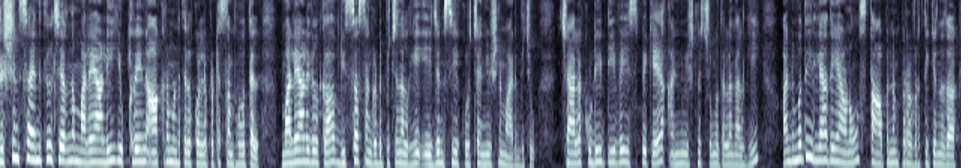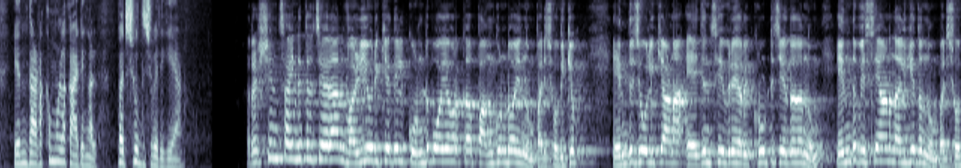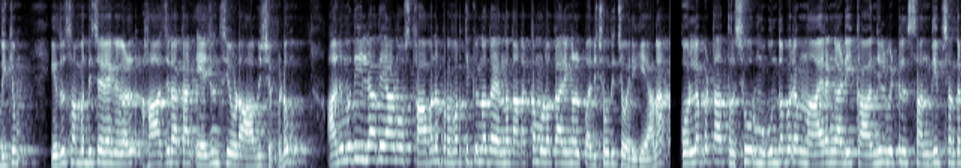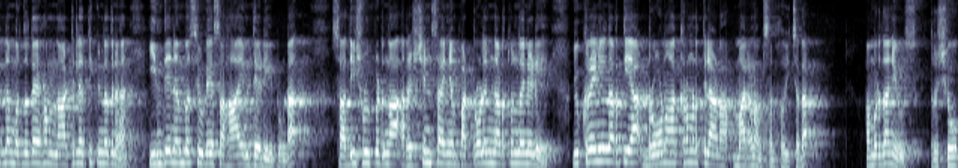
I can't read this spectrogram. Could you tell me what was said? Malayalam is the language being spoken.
റഷ്യൻ സൈന്യത്തിൽ ചേർന്ന മലയാളി യുക്രൈൻ ആക്രമണത്തിൽ കൊല്ലപ്പെട്ട സംഭവത്തിൽ മലയാളികൾക്ക് വിസ സംഘടിപ്പിച്ച് നൽകിയ ഏജൻസിയെക്കുറിച്ച് അന്വേഷണം ആരംഭിച്ചു. ചാലക്കുടി ഡിവൈഎസ്പിക്ക് അന്വേഷണ ചുമതല നൽകി അനുമതിയില്ലാതെയാണോ സ്ഥാപനം പ്രവർത്തിക്കുന്നത്? എന്തടക്കമുള്ള കാര്യങ്ങൾ പരിശോധിച്ചു വരികയാണ്. റഷ്യൻ സൈന്യത്തിൽ ചേരാൻ വഴിയൊരുക്കിയതിൽ കൊണ്ടുപോയവർക്ക് പങ്കുണ്ടോ എന്നും പരിശോധിക്കും. എന്ത് ജോലിക്കാണ് ഏജൻസി ഇവരെ റിക്രൂട്ട് ചെയ്തതെന്നും എന്ത് വിസയാണ് നൽകിയതെന്നും പരിശോധിക്കും. ഇതു സംബന്ധിച്ച രേഖകൾ ഹാജരാക്കാൻ ഏജൻസിയോട് ആവശ്യപ്പെടും. അനുമതിയില്ലാതെയാണോ സ്ഥാപനം പ്രവർത്തിക്കുന്നത് എന്നതടക്കമുള്ള കാര്യങ്ങൾ പരിശോധിച്ചു വരികയാണ്. കൊല്ലപ്പെട്ട തൃശൂർ മുകുന്ദപുരം നായരങ്ങാടി കാഞ്ഞിൽ വീട്ടിൽ സന്ദീപ് ചന്ദ്രന്റെ മൃതദേഹം നാട്ടിലെത്തിക്കുന്നതിന് ഇന്ത്യൻ എംബസിയുടെ സഹായം തേടിയിട്ടുണ്ട്. സതീഷ് ഉൾപ്പെടുന്ന റഷ്യൻ സൈന്യം പട്രോളിംഗ് നടത്തുന്നതിനിടെ യുക്രൈനിൽ നടത്തിയ ഡ്രോൺ ആക്രമണത്തിലാണ് മരണം സംഭവിച്ചത്. അമൃത ന്യൂസ് തൃശൂർ.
